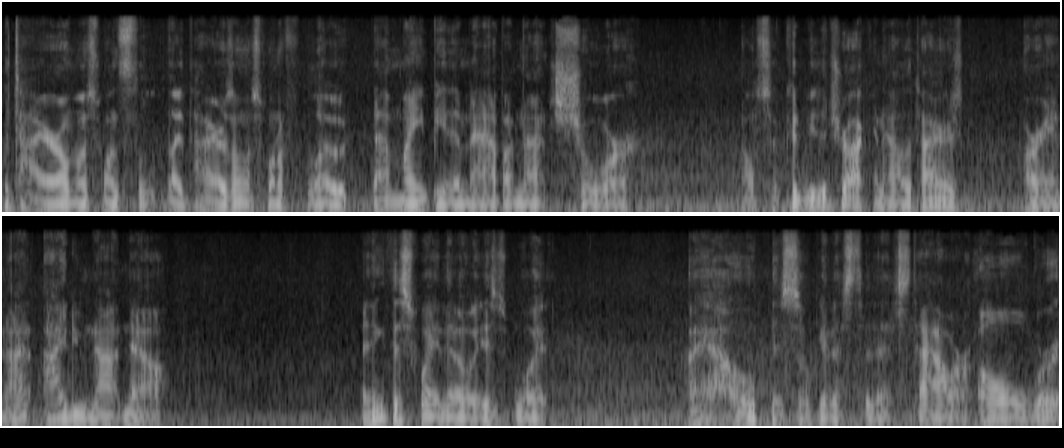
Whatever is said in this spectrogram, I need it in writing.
the tire almost wants to, like, the tires almost want to float. That might be the map. I'm not sure. also could be the truck and how the tires are in. I, I do not know. I think this way, though, is what I hope this will get us to this tower. Oh, we're...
